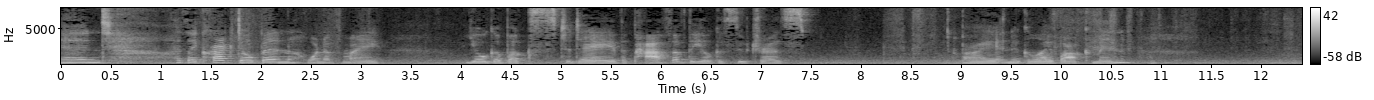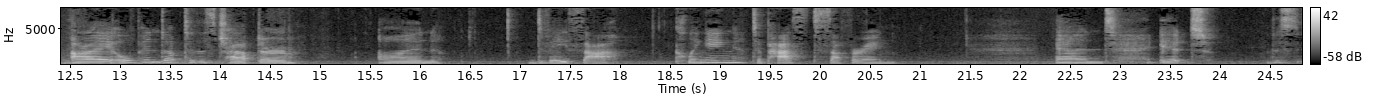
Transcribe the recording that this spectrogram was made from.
And as I cracked open one of my yoga books today, The Path of the Yoga Sutras by Nicolai Bachman, I opened up to this chapter on dvesa, clinging to past suffering. And it, this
